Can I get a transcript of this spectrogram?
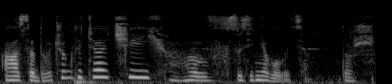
А садочок дитячий е, в сусідня вулиця. Тож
